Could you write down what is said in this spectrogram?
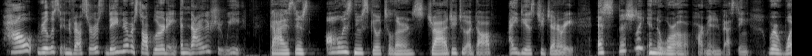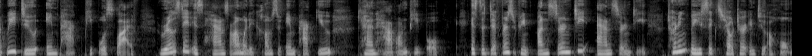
how real estate investors, they never stop learning and neither should we. Guys, there's always new skill to learn, strategy to adopt, ideas to generate, especially in the world of apartment investing, where what we do impact people's life. Real estate is hands-on when it comes to impact you can have on people. It's the difference between uncertainty and certainty turning basic shelter into a home,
